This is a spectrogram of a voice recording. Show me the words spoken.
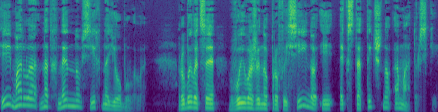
І Марла натхненно всіх найобувала. Робила це виважено професійно і екстатично аматорськи.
